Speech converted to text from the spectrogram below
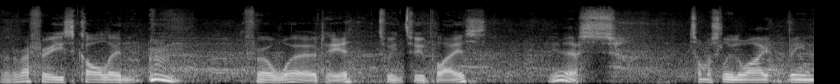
And the referee's calling for a word here between two players. Yes. Thomas Leuluai being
